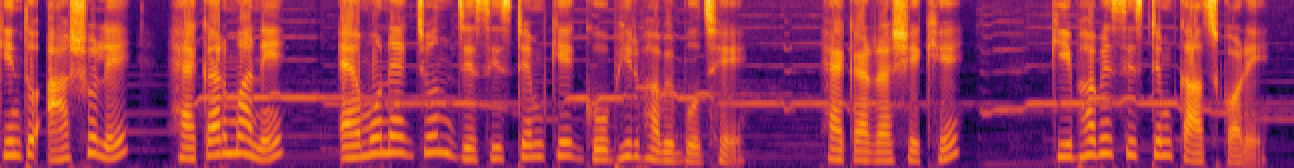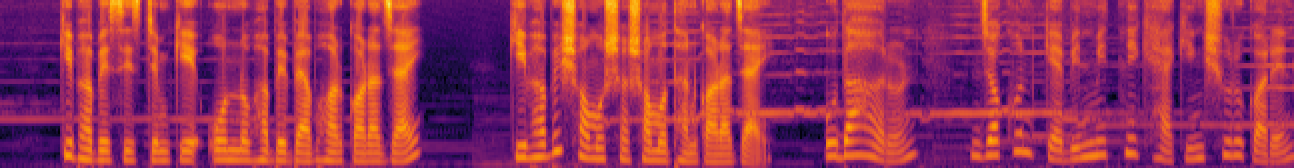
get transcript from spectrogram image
কিন্তু আসলে হ্যাকার মানে এমন একজন যে সিস্টেমকে গভীরভাবে বোঝে। হ্যাকাররা শেখে কীভাবে সিস্টেম কাজ করে, কীভাবে সিস্টেমকে অন্যভাবে ব্যবহার করা যায়, কীভাবে সমস্যা সমাধান করা যায়। উদাহরণ, যখন কেবিন মিতনিক হ্যাকিং শুরু করেন,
